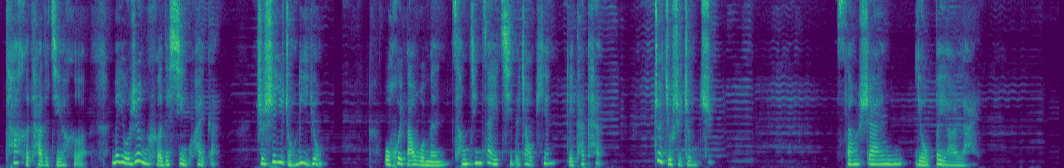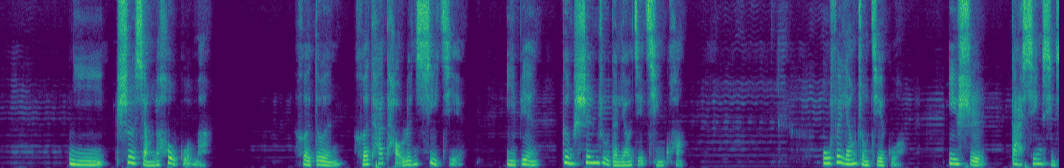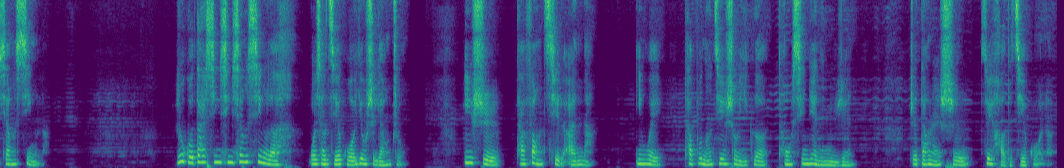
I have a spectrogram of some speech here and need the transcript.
他和他的结合没有任何的性快感，只是一种利用。我会把我们曾经在一起的照片给他看，这就是证据。桑山有备而来。你设想了后果吗？赫顿和他讨论细节，以便更深入的了解情况。无非两种结果：一是大猩猩相信了。如果大猩猩相信了，我想结果又是两种：一是他放弃了安娜，因为。他不能接受一个同性恋的女人，这当然是最好的结果了。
